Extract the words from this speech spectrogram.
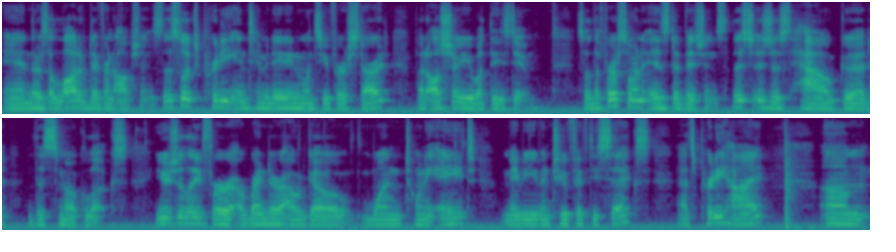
and there's a lot of different options. This looks pretty intimidating once you first start, but I'll show you what these do. So the first one is divisions. This is just how good the smoke looks. Usually for a render I would go 128, maybe even 256. That's pretty high. Um,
